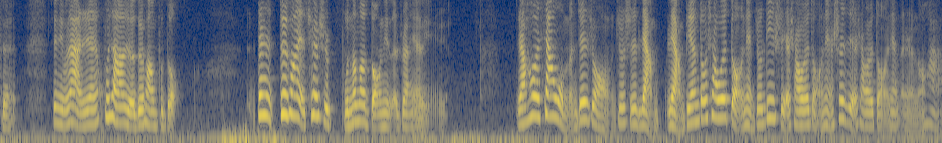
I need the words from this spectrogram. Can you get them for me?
对，就你们俩之间互相觉得对方不懂，但是对方也确实不那么懂你的专业领域，然后像我们这种就是两两边都稍微懂一点，就历史也稍微懂一点，设计也稍微懂一点的人的话。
